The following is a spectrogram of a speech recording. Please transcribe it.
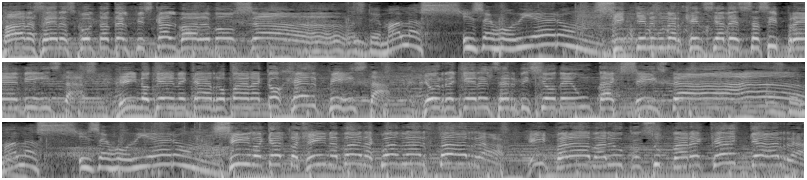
para ser escoltas del fiscal Barbosa. Pues de malas. Y se jodieron. Si tienen una urgencia de esas imprevistas y no tiene carro para coger pista, y hoy requiere el servicio de un taxista y se jodieron. Sí, la Cartagena para cuadrar zarra. Y para Barú con su pareja garra.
